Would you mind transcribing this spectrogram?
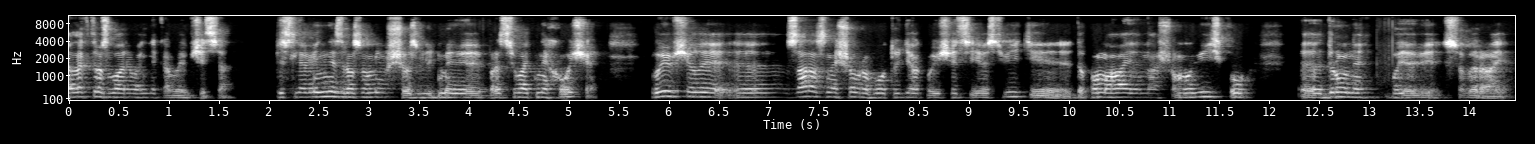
електрозварювальника вивчитися. Після війни зрозумів, що з людьми працювати не хоче. Вивчили, е, зараз знайшов роботу, дякуючи цій освіті, допомагає нашому війську, е, дрони бойові собирає.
